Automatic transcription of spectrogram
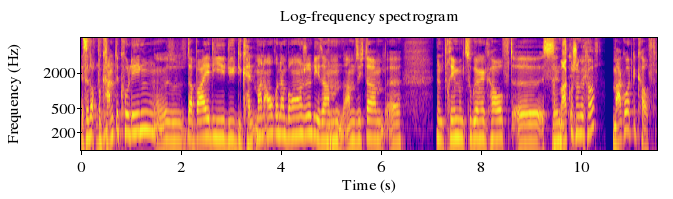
Es sind auch mhm. bekannte Kollegen äh, dabei, die, die, die kennt man auch in der Branche, die haben, mhm. haben sich da äh, einen Premium-Zugang gekauft. Äh, es hat Marco schon gekauft? Marco hat gekauft.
